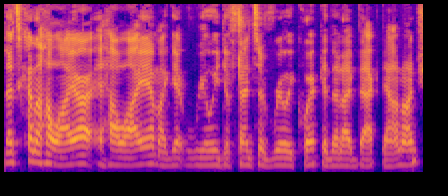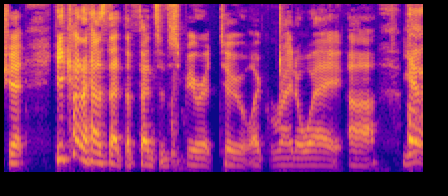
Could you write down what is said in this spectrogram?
that's kind of how i are how i am i get really defensive really quick and then i back down on shit he kind of has that defensive spirit too like right away uh yeah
